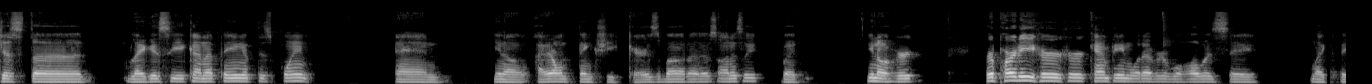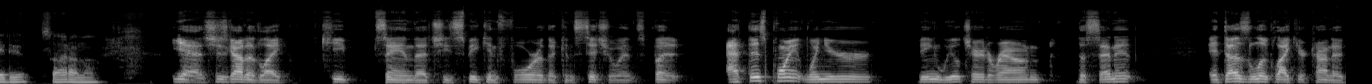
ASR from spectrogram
just a legacy kind of thing at this point. And you know, I don't think she cares about us, honestly. But you know, her her party, her her campaign, whatever, will always say like they do. So I don't know. Yeah, she's got to like keep saying that she's speaking for the constituents, but at this point, when you're being wheelchaired around the Senate, it does look like you're kind of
